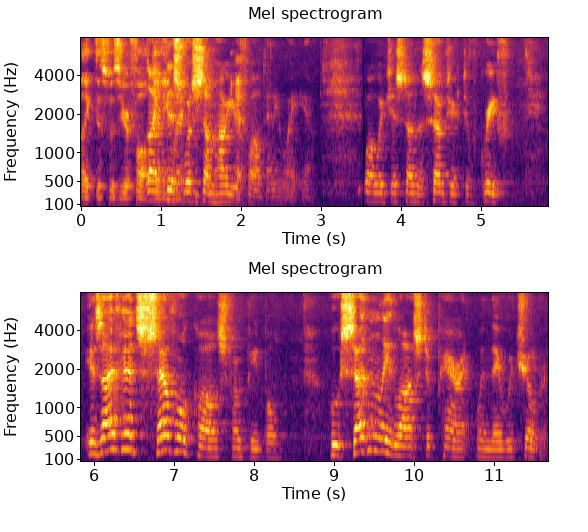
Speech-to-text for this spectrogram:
like this was your fault. like anyway. this was somehow your Yeah. fault anyway yeah well we're just on the subject of grief is i've had several calls from people who suddenly lost a parent when they were children.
